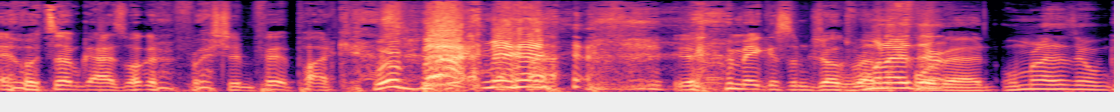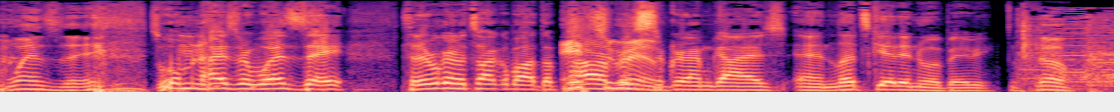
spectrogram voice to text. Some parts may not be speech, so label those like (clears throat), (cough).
Hey, what's up, guys? Welcome to Fresh and Fit podcast. We're back, (laughs) man. You're making some jokes right before Womanizer, bed. Womanizer Wednesday. (laughs) It's Womanizer Wednesday. Today we're going to talk about the power of Instagram. Instagram, guys, and let's get into it, baby. Let's go.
